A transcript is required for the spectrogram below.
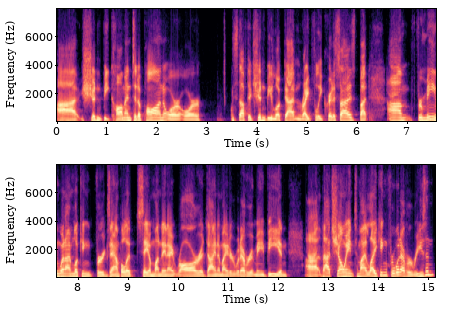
uh, shouldn't be commented upon or or stuff that shouldn't be looked at and rightfully criticized. But um, for me, when I'm looking, for example, at say a Monday Night Raw or a Dynamite or whatever it may be, and uh, that show ain't to my liking for whatever reason,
